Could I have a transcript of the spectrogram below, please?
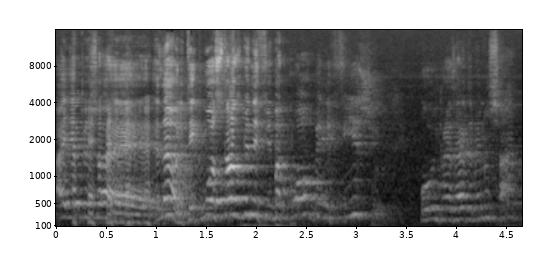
Aí a pessoa, é, não, ele tem que mostrar os benefícios, mas qual o benefício? o empresário também não sabe.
